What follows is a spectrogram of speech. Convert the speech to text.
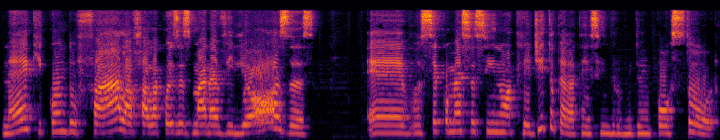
né, que quando fala, fala coisas maravilhosas, é, você começa assim, não acredito que ela tem síndrome do impostor,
